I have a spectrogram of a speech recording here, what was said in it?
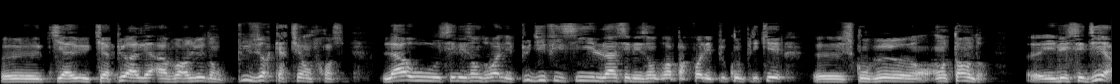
qui a eu, qui a pu avoir lieu dans plusieurs quartiers en France. Là où c'est les endroits les plus difficiles, là c'est les endroits parfois les plus compliqués, euh, ce qu'on veut entendre euh, et laisser dire,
